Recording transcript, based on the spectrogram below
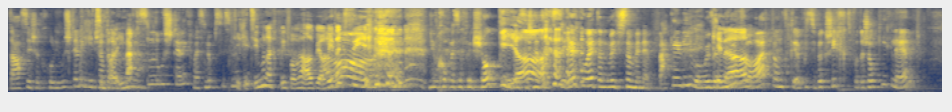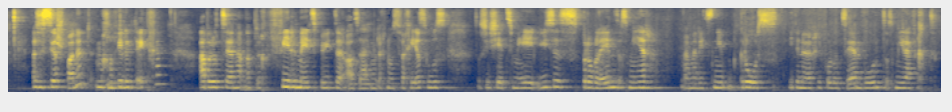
das ist eine coole Ausstellung. Die ist aber eine Wechselausstellung. Ich weiß nicht, ob es es noch Die gibt es immer noch. Ich bin vor einem halben Jahr ah. wieder gewesen. da bekommt man so viel Schocki. Ja. Das ist sehr gut. Und man ist so mit einem Wägeli, wo man so genau. fährt und etwas über die Geschichte von der Schocki lernt. Also es ist sehr spannend. Man kann mhm. viel entdecken. Aber Luzern hat natürlich viel mehr zu bieten als eigentlich nur das Verkehrshaus. Das ist jetzt mehr unser Problem, dass wir, wenn man jetzt nicht gross in der Nähe von Luzern wohnt, dass wir einfach das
